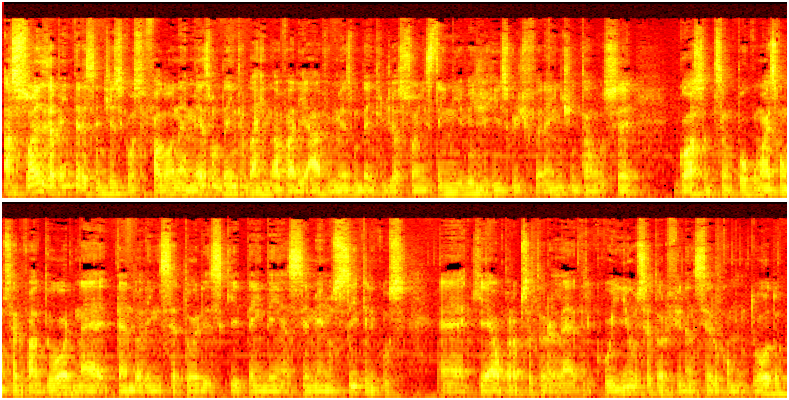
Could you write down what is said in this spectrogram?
ações é bem interessante isso que você falou, né? Mesmo dentro da renda variável, mesmo dentro de ações, tem níveis de risco diferentes, então você gosta de ser um pouco mais conservador, né? Tendo ali em setores que tendem a ser menos cíclicos, é, que é o próprio setor elétrico e o setor financeiro como um todo.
